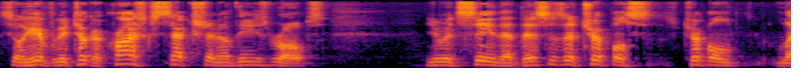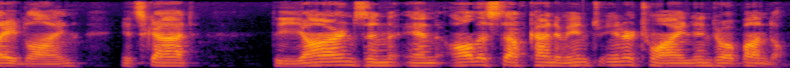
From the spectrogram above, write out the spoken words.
So here if we took a cross section of these ropes, you would see that this is a triple, triple laid line. It's got the yarns and, and all this stuff kind of in, intertwined into a bundle.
